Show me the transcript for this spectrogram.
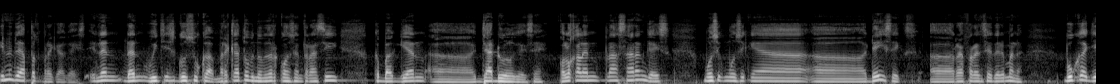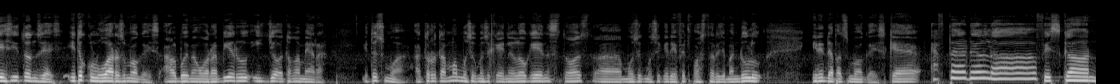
ini dapat mereka guys. Dan dan which is gue suka. Mereka tuh benar-benar konsentrasi ke bagian uh, jadul guys ya. Kalau kalian penasaran guys musik-musiknya uh, Day6 uh, referensi dari mana? Buka Jesse Tones guys. Itu keluar semua guys. Album yang warna biru hijau atau merah. Itu semua. Terutama musik-musik Kenny Loggins terus uh, musik-musik David Foster zaman dulu. Ini dapat semua guys. Kayak After the Love is Gone.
